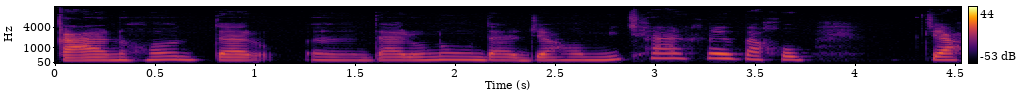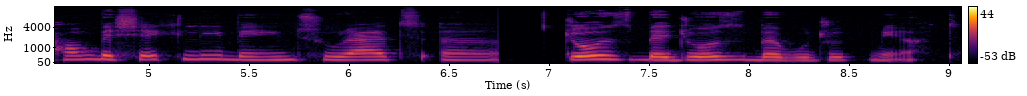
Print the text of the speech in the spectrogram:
قرنها در درون اون در جهان میچرخه و خب جهان به شکلی به این صورت جز به جز به وجود میاد.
